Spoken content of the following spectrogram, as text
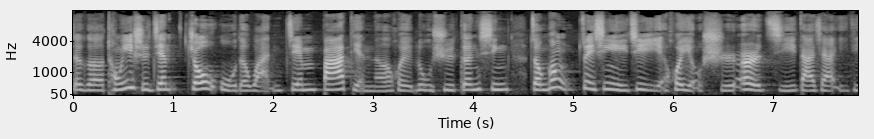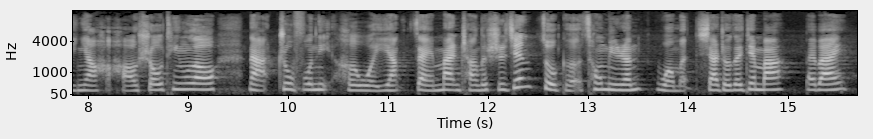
这个同一时间，周五的晚间八点呢，会陆续更新。总共最新一季也会有十二集，大家一定要好好收听喽。那祝福你和我一样，在漫长的时间做个聪明人。我们下周再见吧，拜拜。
